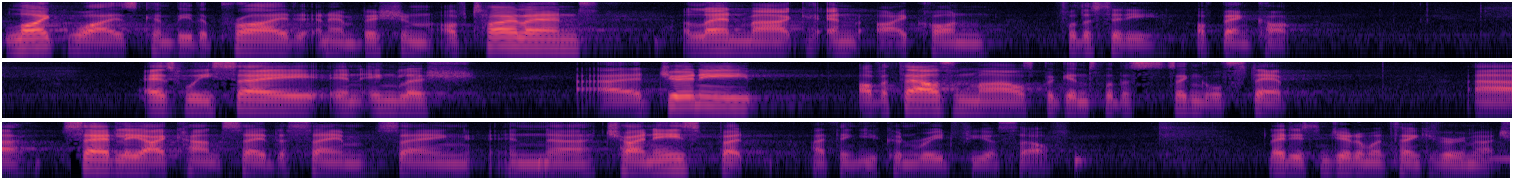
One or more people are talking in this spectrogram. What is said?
likewise can be the pride and ambition of Thailand, a landmark and icon for the city of Bangkok. As we say in English, a journey of a thousand miles begins with a single step. Uh, sadly, I can't say the same saying in uh, Chinese, but I think you can read for yourself. Ladies and gentlemen, thank you very much.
